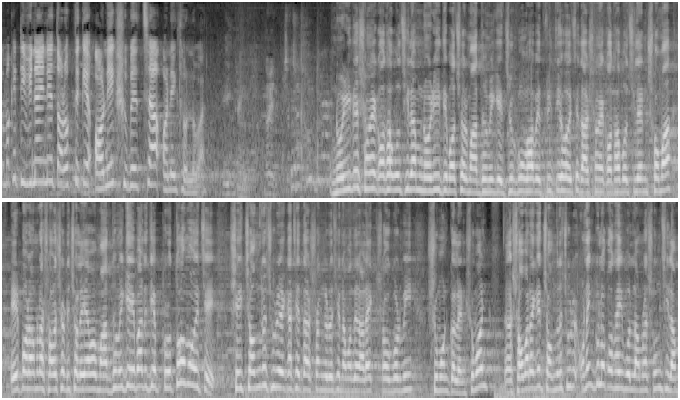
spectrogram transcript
তোমাকে টিভি নাইনের তরফ থেকে অনেক শুভেচ্ছা, অনেক ধন্যবাদ। নৈরিতের সঙ্গে কথা বলছিলাম, নৈরিত এবছর মাধ্যমিকে যুগ্মভাবে তৃতীয় হয়েছে, তার সঙ্গে কথা বলছিলেন সোমা। এরপর আমরা সরাসরি চলে যাব মাধ্যমিকে। এবারে যে প্রথম হয়েছে, সেই চন্দ্রচূড়ের কাছে তার সঙ্গে রয়েছেন আমাদের আরেক সহকর্মী সুমন কলেন সুমন সবার আগে চন্দ্রচূড়, অনেকগুলো কথাই বলল, আমরা শুনছিলাম।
